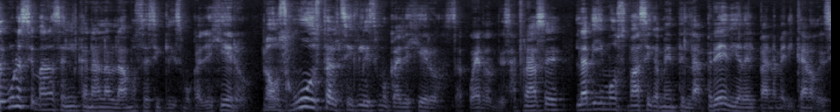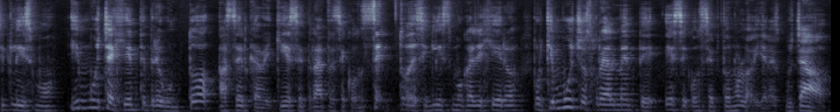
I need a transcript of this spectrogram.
algunas semanas en el canal hablamos de ciclismo callejero. Nos gusta el ciclismo callejero, ¿se acuerdan de esa frase? La vimos básicamente en la previa del Panamericano de Ciclismo y mucha gente preguntó acerca de qué se trata ese concepto de ciclismo callejero porque muchos realmente ese concepto no lo habían escuchado.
